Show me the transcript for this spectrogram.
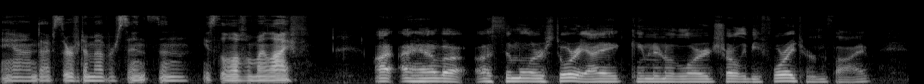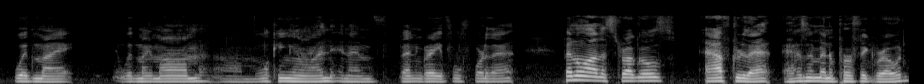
And I've served him ever since, and he's the love of my life. I, I have a, a similar story. I came to know the Lord shortly before I turned five with my with my mom um, looking on, and I've been grateful for that. Been a lot of struggles after that. It hasn't been a perfect road,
